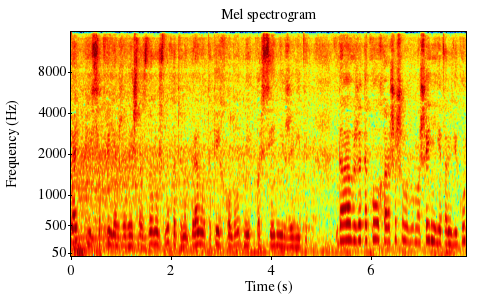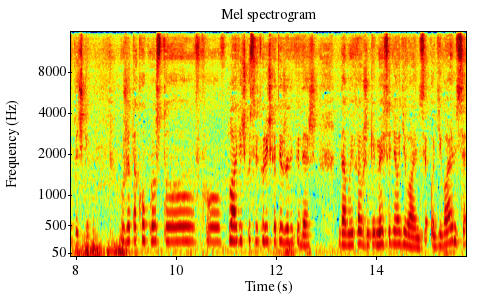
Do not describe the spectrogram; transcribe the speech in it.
5.53 я вже вийшла з дому, слухайте, ну прямо такий холодний осінній вже вітер. Да, вже такого хорошо, що в машині є там дві курточки. уже тако просто в, в платічку, світулечка, ти вже не підеш. Да, мої хорошенькі, ми сьогодні одіваємося. Одіваємося.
